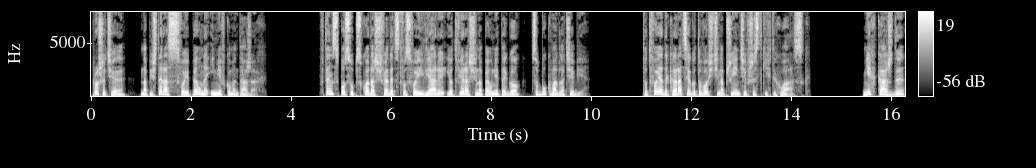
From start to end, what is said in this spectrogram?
proszę Cię, napisz teraz swoje pełne imię w komentarzach. W ten sposób składasz świadectwo swojej wiary i otwierasz się na pełnię tego, co Bóg ma dla Ciebie. To Twoja deklaracja gotowości na przyjęcie wszystkich tych łask. Niech każdy,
